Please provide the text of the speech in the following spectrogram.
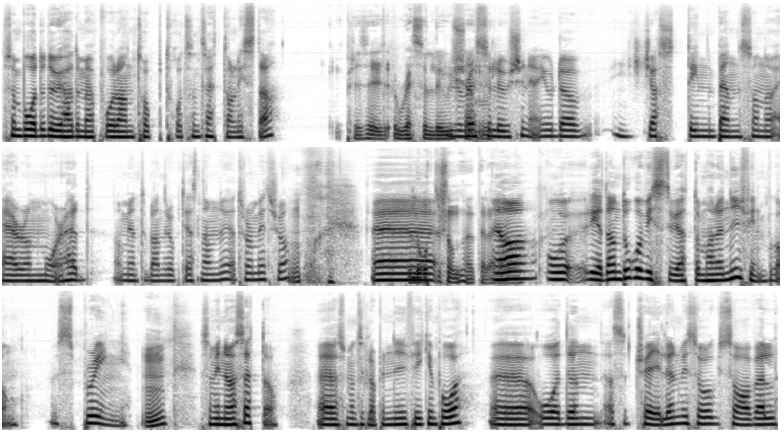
som både du och jag hade med på vår topp 2013-lista. Precis, Resolution. Resolution, ja. Gjord av Justin Benson och Aaron Moorhead. Om jag inte blandar upp deras namn nu. Jag tror de heter så. Mm. Eh, det låter som det heter. Ja, och redan då visste vi att de har en ny film på gång. Spring, Mm. som vi nu har sett då. Eh, som jag såklart är nyfiken på. Eh, och den, alltså trailern vi såg sa väl,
